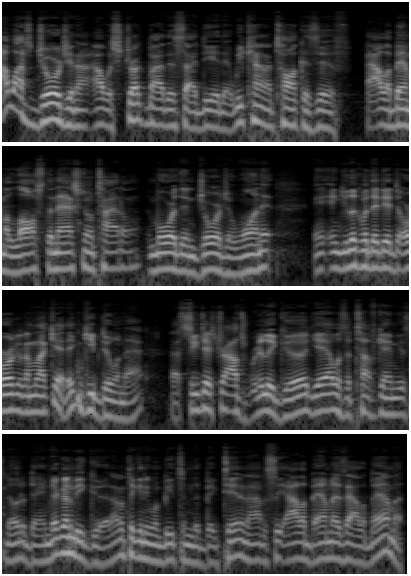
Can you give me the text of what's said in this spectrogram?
I watched Georgia and I, I was struck by this idea that we kind of talk as if Alabama lost the national title more than Georgia won it. And, and you look what they did to Oregon. I'm like, yeah, they can keep doing that. Uh, CJ Stroud's really good. Yeah, it was a tough game against Notre Dame. They're going to be good. I don't think anyone beats them in the Big Ten, and obviously Alabama is Alabama.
